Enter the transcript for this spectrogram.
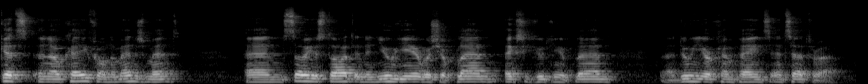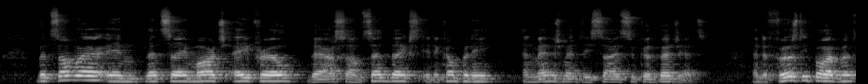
gets an okay from the management and so you start in the new year with your plan, executing your plan, uh, doing your campaigns, etc. But somewhere in, let's say, March, April, there are some setbacks in the company and management decides to cut budget. And the first department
